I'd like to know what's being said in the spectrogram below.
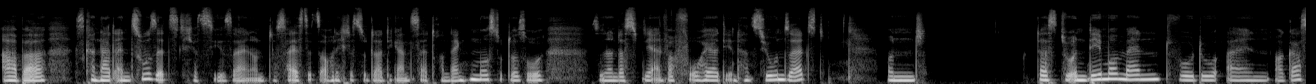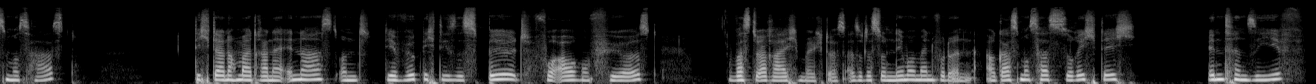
Aber es kann halt ein zusätzliches Ziel sein. Und das heißt jetzt auch nicht, dass du da die ganze Zeit dran denken musst oder so, sondern dass du dir einfach vorher die Intention setzt und dass du in dem Moment, wo du einen Orgasmus hast, dich da nochmal dran erinnerst und dir wirklich dieses Bild vor Augen führst, was du erreichen möchtest. Also, dass du in dem Moment, wo du einen Orgasmus hast, so richtig intensiv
